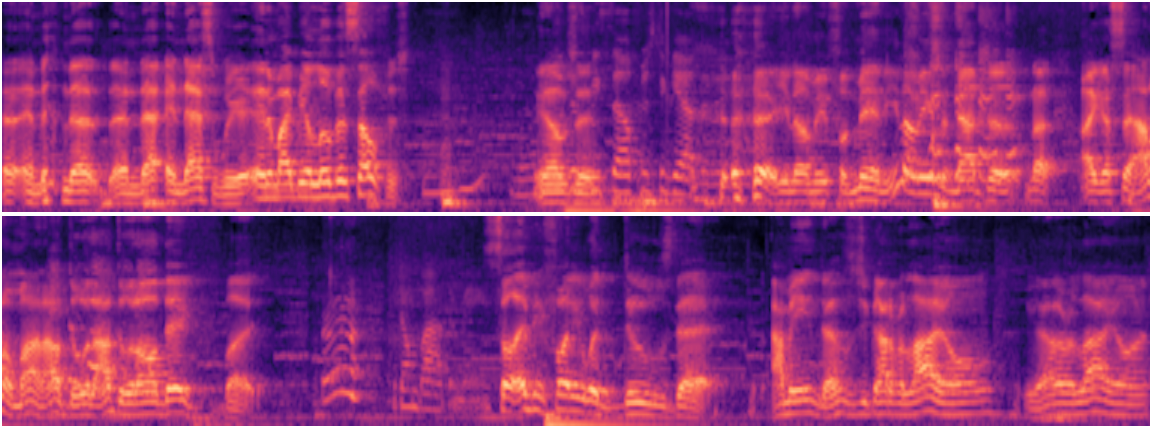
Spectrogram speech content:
And that and that and that's weird. And it might be a little bit selfish. You know what I'm Just be selfish together. you know what I mean? For men, you know what I mean? Not to, not, like I said, I don't mind. I'll do it. I'll do it all day. But don't bother me. So it'd be funny with dudes that I mean, that's what you gotta rely on. You gotta rely on.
